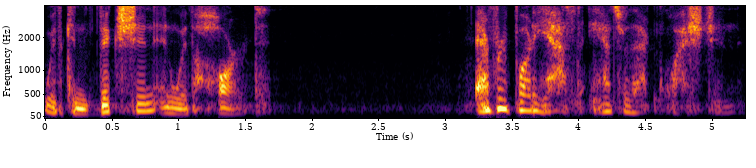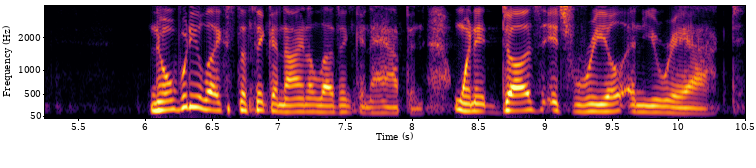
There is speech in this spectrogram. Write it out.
with conviction and with heart. Everybody has to answer that question. Nobody likes to think a 9 11 can happen. When it does, it's real and you react.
